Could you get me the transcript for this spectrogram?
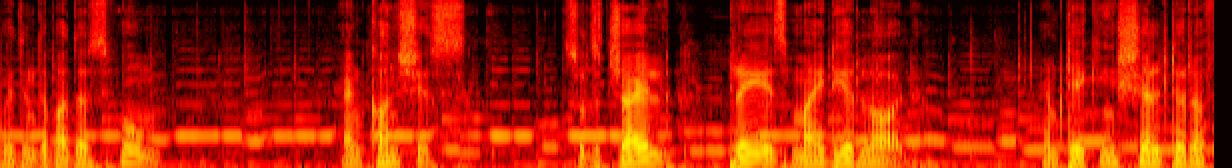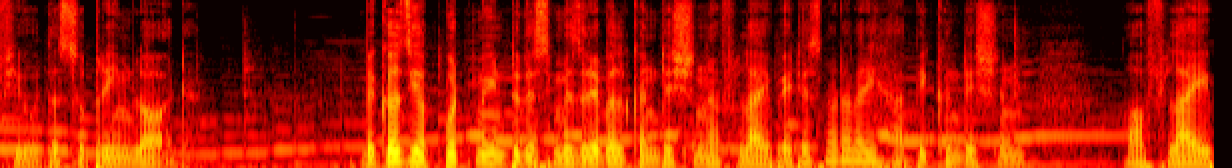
within the mother's womb, and conscious. So the child prays, My dear Lord, I'm taking shelter of you, the Supreme Lord. Because you have put me into this miserable condition of life, it is not a very happy condition of life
